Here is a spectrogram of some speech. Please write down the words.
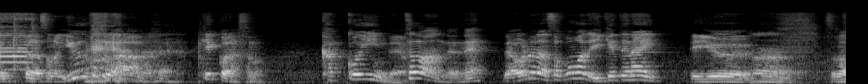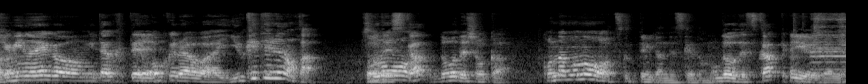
えだからその言うことが 結構なそのかっこいいんだよ。そうなんだよね。で俺らそこまでいけてないっていう、うん。その君の笑顔を見たくてで僕らは行けてるのか？どうですか？どうでしょうか？こんなものを作ってみたんですけども。どうですか？ってっていう感じ。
